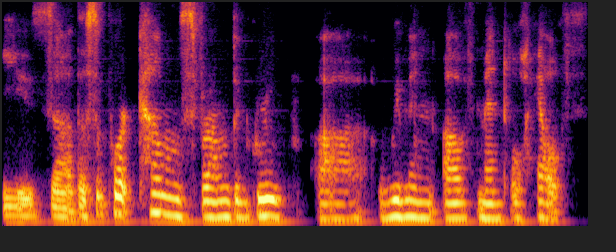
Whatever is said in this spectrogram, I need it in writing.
is uh, the support comes from the group uh, Women of Mental Health.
